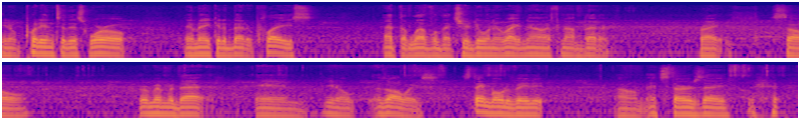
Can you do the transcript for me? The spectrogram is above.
you know put into this world and make it a better place at the level that you're doing it right now if not better right? So remember that and you know as always stay motivated. Um, it's thursday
